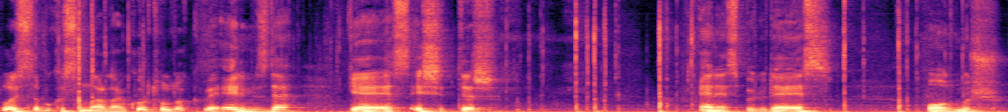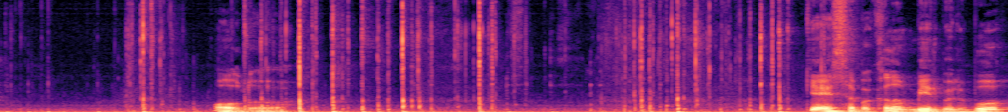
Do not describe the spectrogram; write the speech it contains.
Dolayısıyla bu kısımlardan kurtulduk ve elimizde gs eşittir ns bölü ds olmuş oldu. GS'e bakalım. 1 bölü bu.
